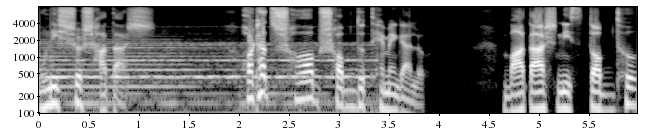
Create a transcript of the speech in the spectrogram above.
উনিশশো সাতাশ। হঠাৎ সব শব্দ থেমে গেল। বাতাস নিস্তব্ধ।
